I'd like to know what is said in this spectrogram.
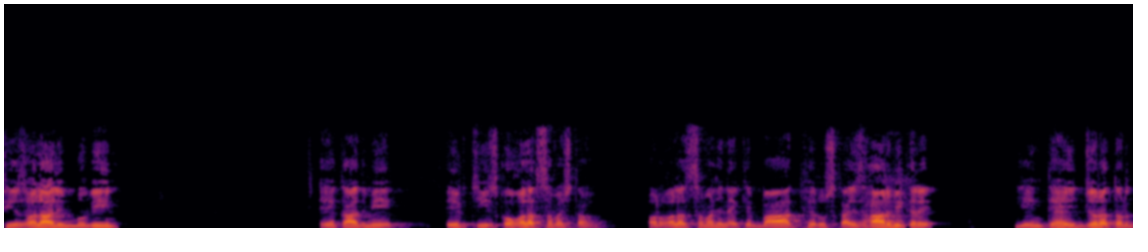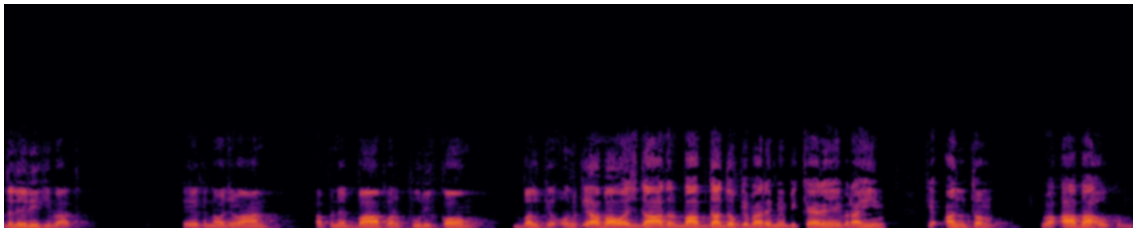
فی غلال مبین۔ ایک آدمی ایک چیز کو غلط سمجھتا ہو اور غلط سمجھنے کے بعد پھر اس کا اظہار بھی کرے، یہ انتہائی جرت اور دلیری کی بات ہے۔ ایک نوجوان اپنے باپ اور پوری قوم، بلکہ ان کے آبا و اجداد اور باپ دادوں کے بارے میں بھی کہہ رہے ہیں ابراہیم کہ ان تم و آبا حکم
